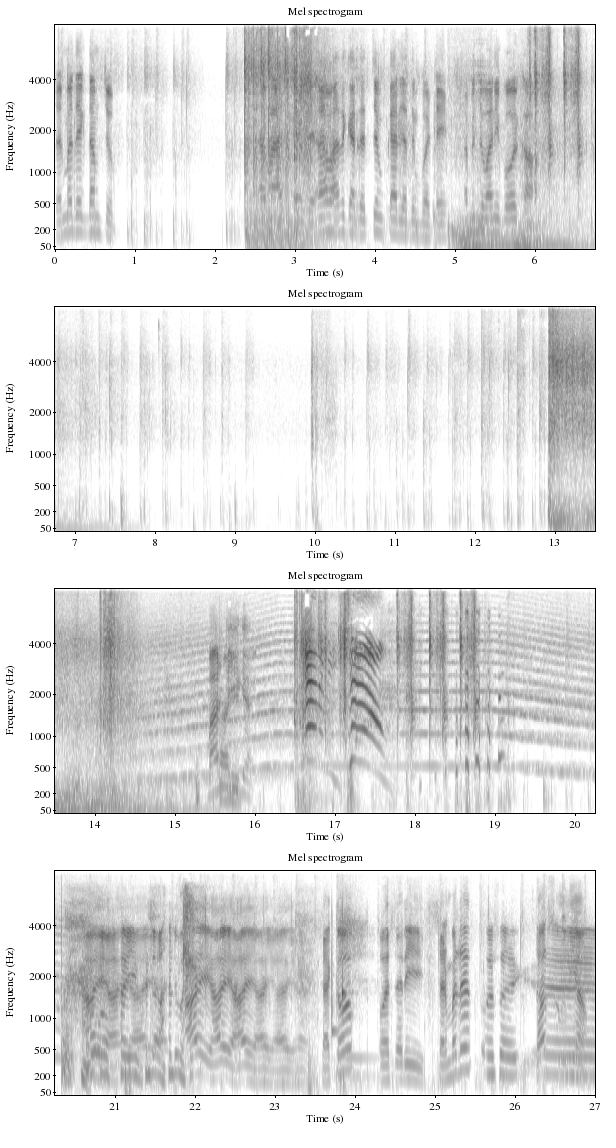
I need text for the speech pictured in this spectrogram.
शर्मत एकदम चुप। आवाज़ कर दे आवाज़ कर दे चुप कर जा तू बटे। अभी तो 1 खा। बात हाँ ठीक है! हाय हाय। हाय हाय हाय हाय हाय हाय टैको ओ ओ सर, दस उंगलियाँ ए,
